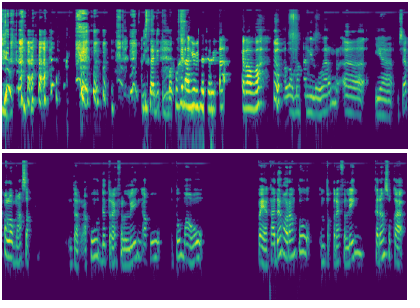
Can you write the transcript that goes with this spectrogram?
bisa ditebak. Mungkin Anggi bisa cerita kenapa? kalau makan di luar, uh, ya misalnya kalau masak, ntar aku udah traveling, aku itu mau apa ya? Kadang orang tuh untuk traveling kadang suka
